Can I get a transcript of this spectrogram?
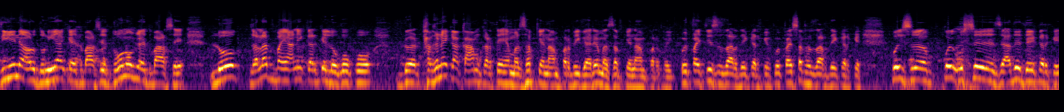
दीन और दुनिया के एतबार से, दोनों के एतबार से लोग गलत बयानी करके लोगों को ठगने का काम करते हैं। मज़हब के नाम पर भी, गैर मज़हब के नाम पर भी। कोई पैंतीस हज़ार दे करके, कोई पैंसठ हज़ार दे करके, कोई कोई उससे ज़्यादा दे करके,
